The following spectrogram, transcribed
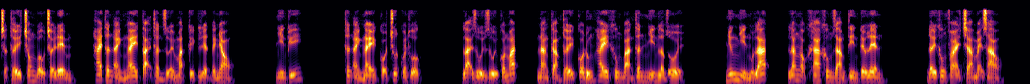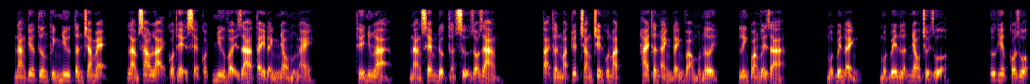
chợt thấy trong bầu trời đêm, hai thân ảnh ngay tại thần dưới mặt kịch liệt đánh nhau. Nhìn kỹ, thân ảnh này có chút quen thuộc. Lại rủi rủi con mắt, nàng cảm thấy có đúng hay không bản thân nhìn lầm rồi. Nhưng nhìn một lát lăng ngọc kha không dám tin kêu lên. Đây không phải cha mẹ sao? Nàng kia tương kính như tân cha mẹ, làm sao lại có thể sẽ có như vậy ra tay đánh nhau một ngày? Thế nhưng là, nàng xem được thật sự rõ ràng. Tại thần mặt tuyết trắng trên khuôn mặt, hai thân ảnh đánh vào một nơi, linh quang về ra. Một bên đánh, một bên lẫn nhau chửi rủa. Ước hiếp có ruộng.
